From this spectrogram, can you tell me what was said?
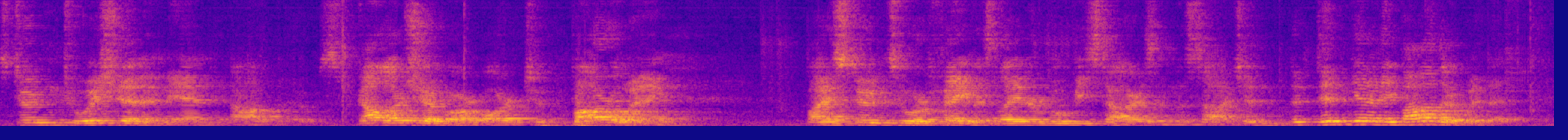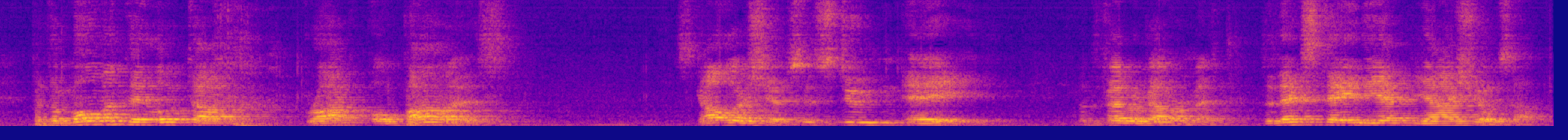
student tuition and, and uh, scholarship or, or to borrowing by students who were famous, later movie stars and the such, and didn't get any bother with it. But the moment they looked up Barack Obama's scholarships, his student aid from the federal government, the next day the FBI shows up.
